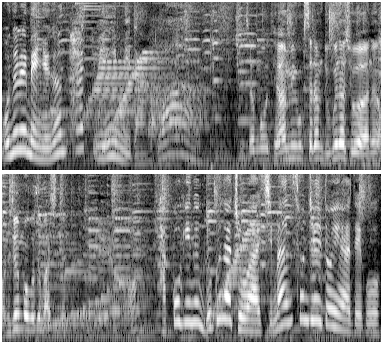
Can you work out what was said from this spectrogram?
오늘의 메뉴는 핫윙입니다. 와. 진짜 뭐 대한민국 사람 누구나 좋아하는 언제 먹어도 맛있는 닭고기예요. 닭고기는 누구나 좋아하지만 손질도 해야 되고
